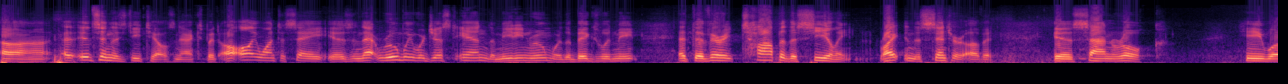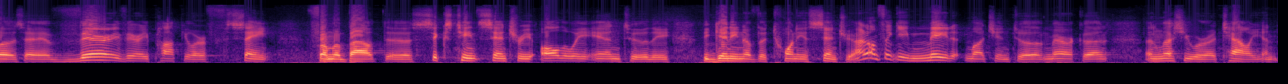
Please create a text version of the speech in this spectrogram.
Uh, it's in the details next, but all I want to say is in that room we were just in, the meeting room where the bigs would meet, at the very top of the ceiling, right in the center of it, is San Roque. He was a very, very popular saint from about the 16th century all the way into the beginning of the 20th century. I don't think he made it much into America unless you were Italian.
